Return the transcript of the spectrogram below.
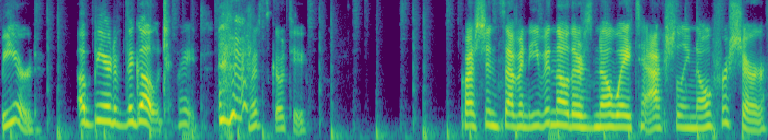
beard. A beard of the goat. Right. What's goatee? Question seven. Even though there's no way to actually know for sure,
